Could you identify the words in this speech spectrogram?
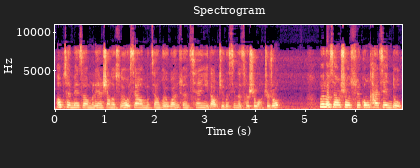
，Optimism 链上的所有项目将会完全迁移到这个新的测试网之中。为了向社区公开进度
